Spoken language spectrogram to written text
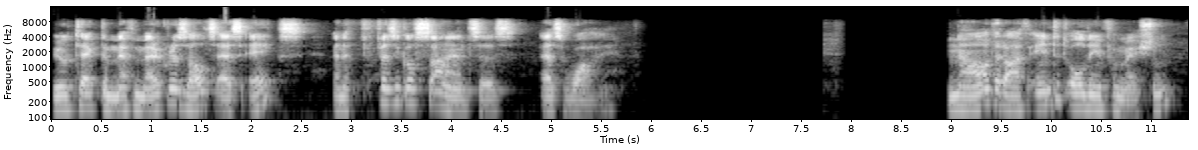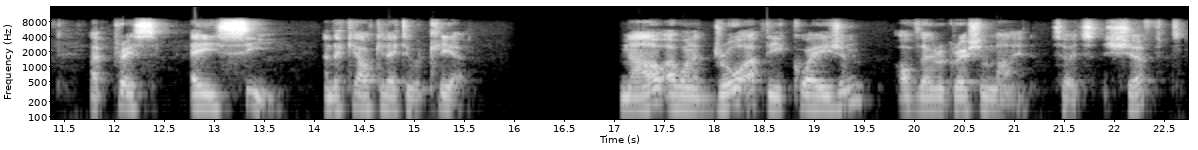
We will take the mathematical results as x and the physical sciences as y. Now that I've entered all the information, I press AC and the calculator would clear. Now I want to draw up the equation of the regression line. So it's shift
